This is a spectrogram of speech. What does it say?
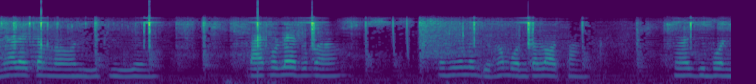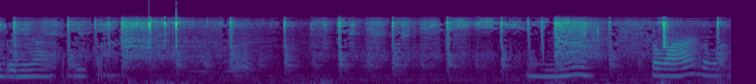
นี่อะไรจำลองหนีผีเองตายคนแรกหรือเปล่าตอนนี้มันอยู่ข้างบนตลอดฟังแล้วอยู่บนตัวนี้ดีกว่าอืม สว่างสว่าง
